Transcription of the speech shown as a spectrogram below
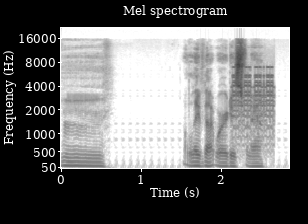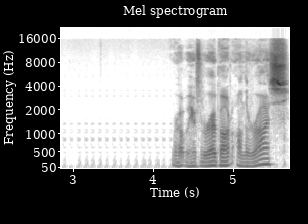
Hmm. I'll leave that where it is for now. Right, we have a robot on the right.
